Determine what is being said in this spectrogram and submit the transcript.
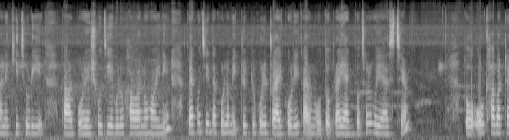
মানে খিচুড়ি, তারপরে সুজি এগুলো খাওয়ানো হয়নি। তো এখন চিন্তা করলাম একটু একটু করে ট্রাই করি, কারণ ও তো প্রায় এক বছর হয়ে আসছে। তো ওর খাবারটা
